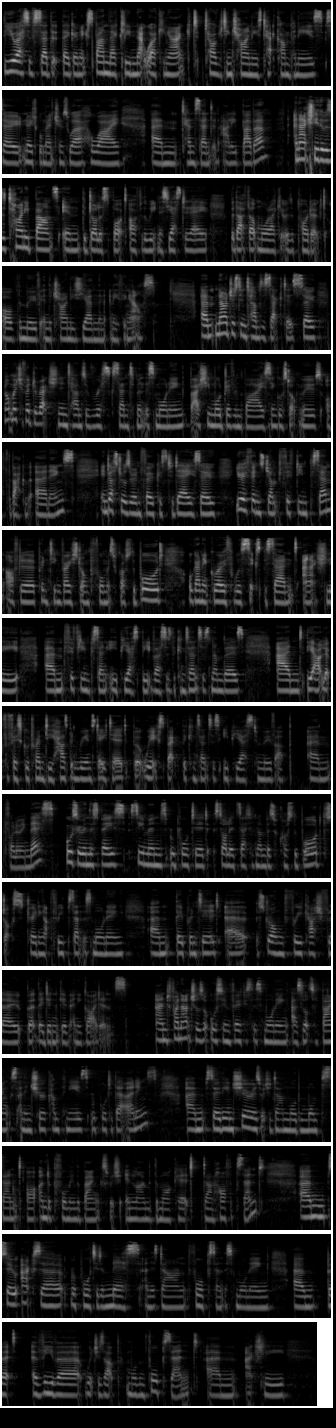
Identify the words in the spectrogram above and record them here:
the US have said that they're going to expand their Clean Networking Act, targeting Chinese tech companies. So, notable mentions were Huawei, um, Tencent, and Alibaba. And actually, there was a tiny bounce in the dollar spot after the weakness yesterday, but that felt more like it was a product of the move in the Chinese yen than anything else. Um, now, just in terms of sectors, so not much of a direction in terms of risk sentiment this morning, but actually more driven by single stock moves off the back of earnings. Industrials are in focus today, so Eurofins jumped 15% after printing very strong performance across the board. Organic growth was 6%, and actually um, 15% EPS beat versus the consensus numbers. And the outlook for fiscal 20 has been reinstated, but we expect the consensus EPS to move up um, following this. Also in the space, Siemens reported solid set of numbers across the board. The stock's trading up 3% this morning. Um, they printed a strong free cash flow, but they didn't give any guidance. And financials are also in focus this morning as lots of banks and insurer companies reported their earnings. Um, so the insurers, which are down more than 1%, are underperforming the banks, which are in line with the market, down half a percent. Um, so AXA reported a miss and is down 4% this morning, um, but Aviva, which is up more than 4%, um, actually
